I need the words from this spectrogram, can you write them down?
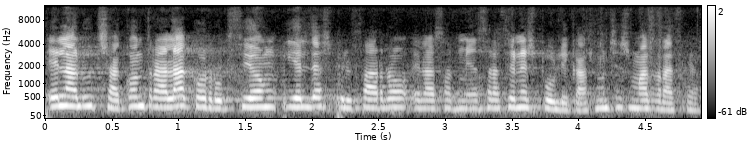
en la lucha contra la corrupción y el despilfarro en las administraciones públicas. Muchísimas gracias.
